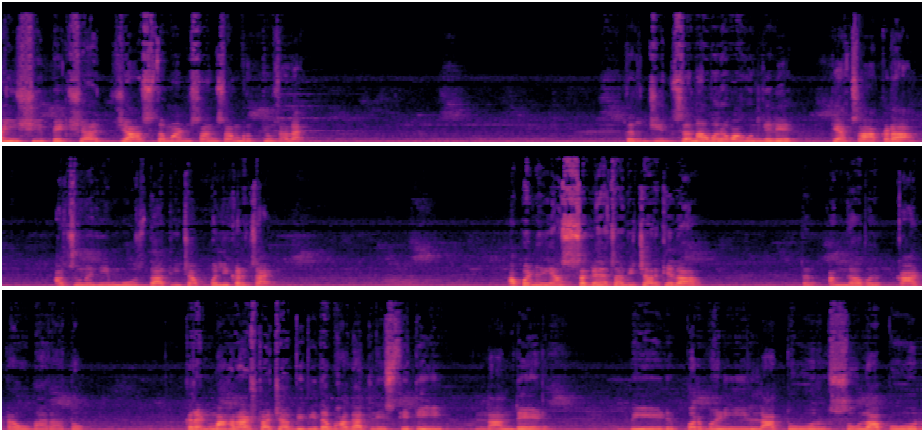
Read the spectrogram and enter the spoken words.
ऐंशीपेक्षा जास्त माणसांचा मृत्यू झालाय. तर जी जनावरं वाहून गेलेत त्याचा आकडा अजूनही मोजदातीच्या पलीकडचा आहे. आपण या सगळ्याचा विचार केला तर अंगावर काटा उभा राहतो. कारण महाराष्ट्राच्या विविध भागातली स्थिती नांदेड बीड परभणी लातूर सोलापूर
